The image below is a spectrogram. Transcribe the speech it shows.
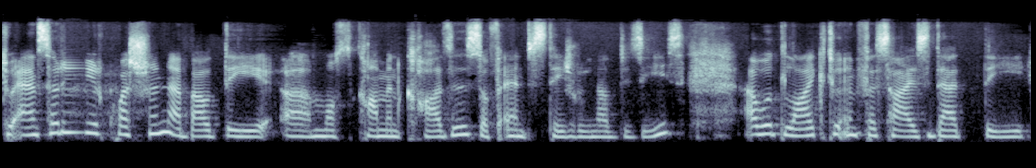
To answer your question about the uh, most common causes of end stage renal disease, I would like to emphasize that the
